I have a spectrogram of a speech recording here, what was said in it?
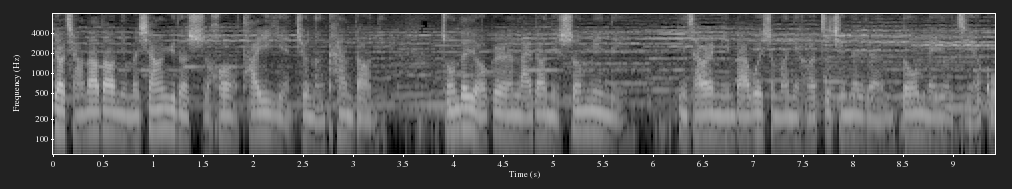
要强大到你们相遇的时候，他一眼就能看到你。总得有个人来到你生命里，你才会明白为什么你和之前的人都没有结果。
